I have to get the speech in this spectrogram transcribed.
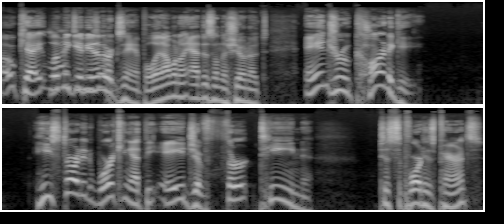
Okay, let me give you another old. example, and I want to add this on the show notes. Andrew Carnegie, he started working at the age of 13 to support his parents,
